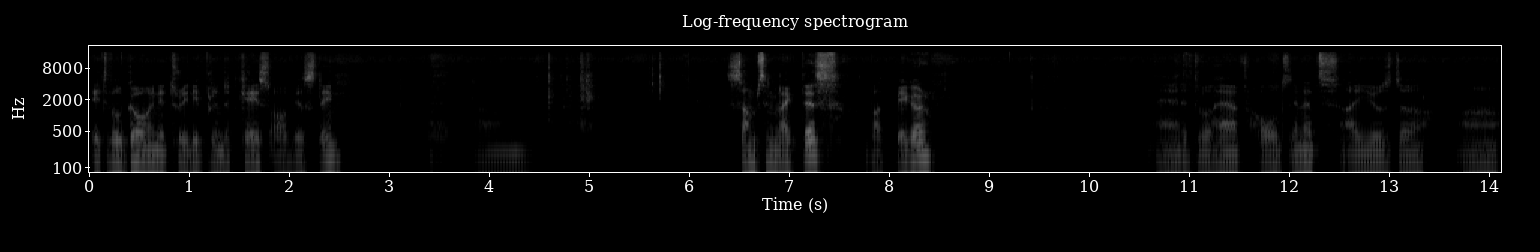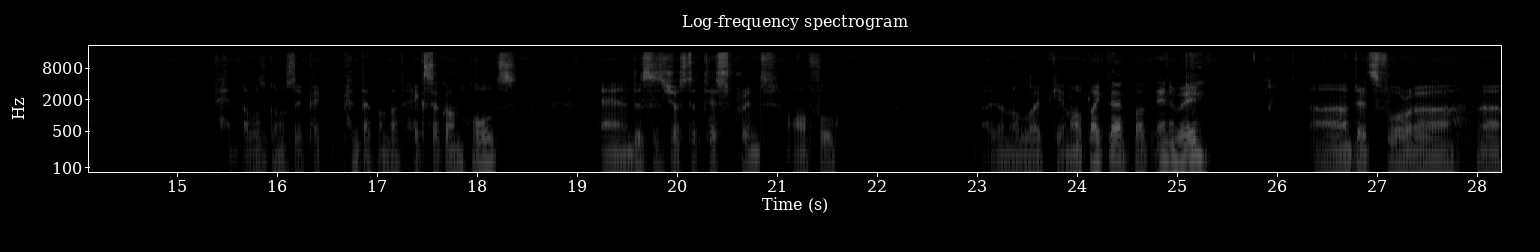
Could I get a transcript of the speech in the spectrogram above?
it will go in a 3d printed case obviously. Um, something like this but bigger. And it will have holes in it. I use the uh, I was gonna say pentagon but hexagon holes and this is just a test print. Awful. I don't know why it came out like that but anyway uh, that's for uh, uh,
